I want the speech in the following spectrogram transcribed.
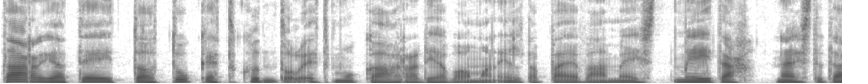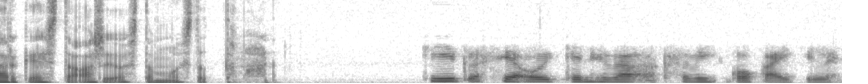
Tarja Teitto Tuket, kun tulit mukaan Radiovauman iltapäivään meitä näistä tärkeistä asioista muistuttamaan. Kiitos ja oikein hyvää maksaviikkoa kaikille.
